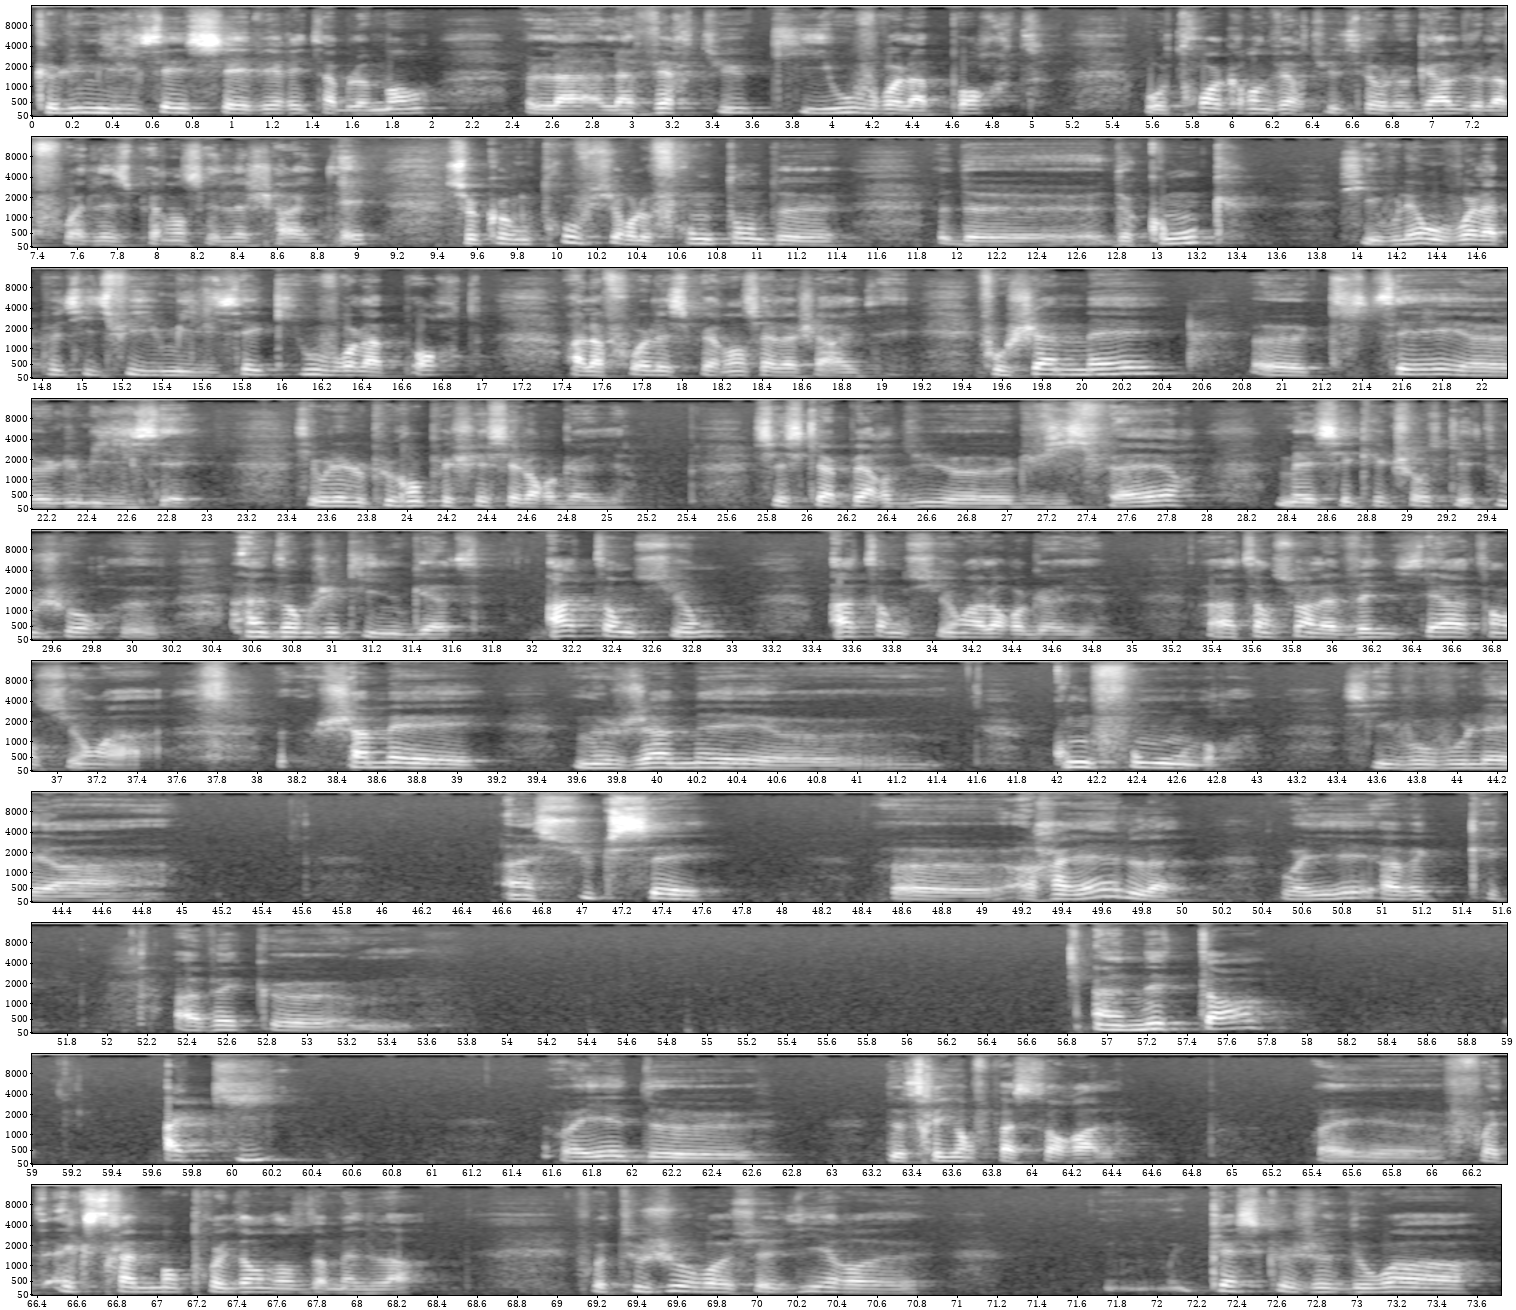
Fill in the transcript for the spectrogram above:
que l'humilité, c'est véritablement la, la, vertu qui ouvre la porte aux trois grandes vertus théologales de la foi, de l'espérance et de la charité. Ce qu'on trouve sur le fronton de, de, de Conques, si vous voulez, on voit la petite fille humilité qui ouvre la porte à la fois l'espérance et la charité. Il faut jamais euh, quitter euh, l'humilité. Si vous voulez, le plus grand péché, c'est l'orgueil. C'est ce qui a perdu euh, Lucifer, mais c'est quelque chose qui est toujours un danger qui nous guette. Attention, attention à l'orgueil, attention à la vanité, attention à jamais, ne jamais confondre si vous voulez, un, succès euh, réel, vous voyez, avec, avec euh, un état acquis, vous voyez, de, de triomphe pastoral. Il euh, faut être extrêmement prudent dans ce domaine-là. Il faut toujours se dire qu'est-ce que je dois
